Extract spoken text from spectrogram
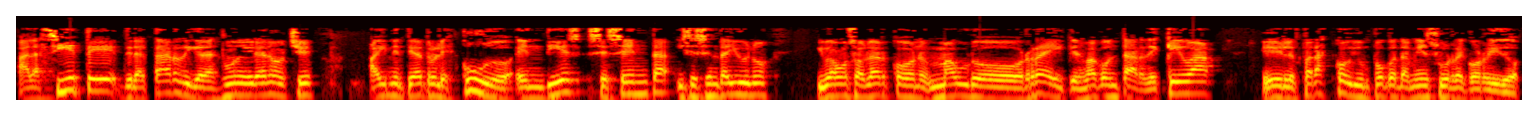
a las 7 de la tarde y a las 9 de la noche, ahí en el Teatro El Escudo, en 10, 60 y 61, y vamos a hablar con Mauro Rey, que nos va a contar de qué va el frasco y un poco también su recorrido.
